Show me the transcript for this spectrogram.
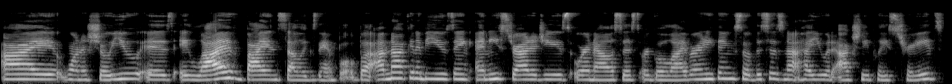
I want to show you is a live buy and sell example, but I'm not going to be using any strategies or analysis or go live or anything, so this is not how you would actually place trades.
